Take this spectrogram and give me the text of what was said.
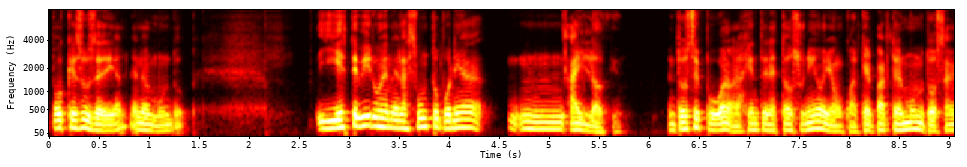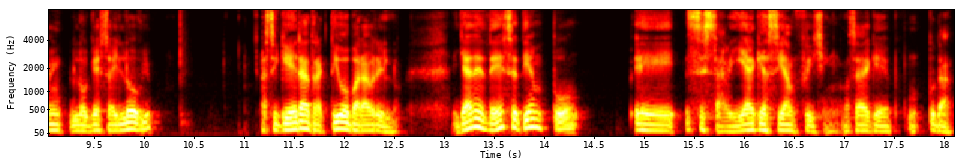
pues, que sucedían en el mundo. Y este virus en el asunto ponía mm, I love you. Entonces, pues bueno, la gente en Estados Unidos y en cualquier parte del mundo, todos saben lo que es I love you. Así que era atractivo para abrirlo ya desde ese tiempo eh, se sabía que hacían phishing. O sea que, puta,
